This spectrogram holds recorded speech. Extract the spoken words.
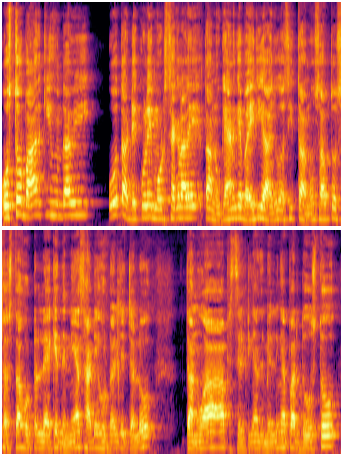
ਉਸ ਤੋਂ ਬਾਅਦ ਕੀ ਹੁੰਦਾ ਵੀ ਉਹ ਤੁਹਾਡੇ ਕੋਲੇ ਮੋਟਰਸਾਈਕਲ ਵਾਲੇ ਤੁਹਾਨੂੰ ਕਹਿਣਗੇ, ਬਾਈ ਜੀ, ਆ ਜਾਓ, ਅਸੀਂ ਤੁਹਾਨੂੰ ਸਭ ਤੋਂ ਸਸਤਾ ਹੋਟਲ ਲੈ ਕੇ ਦਿੰਨੇ ਆ, ਸਾਡੇ ਹੋਟਲ 'ਚ ਚੱਲੋ। ਤੁਹਾਨੂੰ ਆ ਆ ਫੈਸਿਲਿਟੀਆਂ ਮਿਲਣਗੀਆਂ ਪਰ ਦੋਸਤੋ,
